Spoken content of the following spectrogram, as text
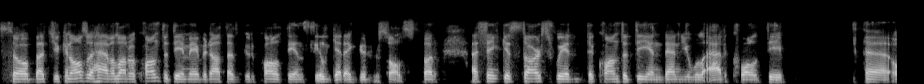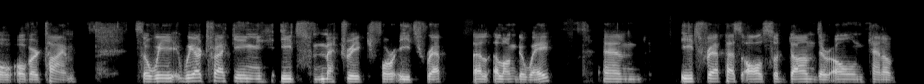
so but you can also have a lot of quantity maybe not that good quality and still get a good results. But i think it starts with the quantity and then you will add quality uh, over time. So we we are tracking each metric for each rep along the way. And each rep has also done their own kind of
